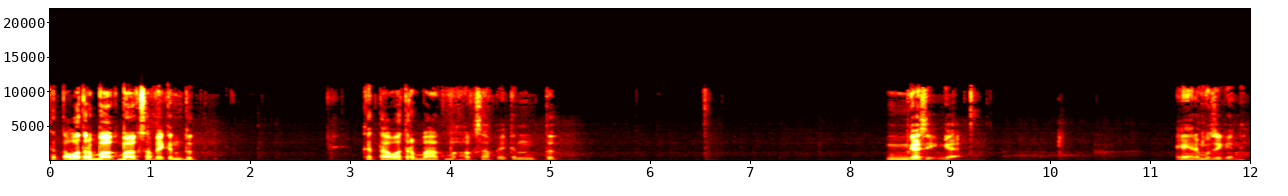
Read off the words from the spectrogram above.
ketawa terbahak-bahak sampai kentut ketawa terbahak-bahak sampai kentut Enggak sih, enggak. Eh, ada musiknya nih.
